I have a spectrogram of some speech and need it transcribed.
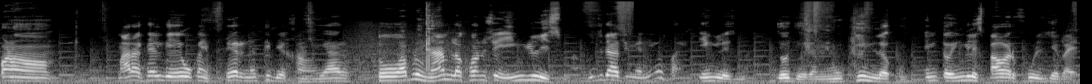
પણ મારા ખ્યાલથી એવું કંઈ ફેર નથી દેખાણો યાર. તો આપણું નામ લખવાનું છે ઇંગ્લિશમાં. ગુજરાતીમાં નહીં ભાઈ, ઇંગ્લિશમાં. જોજો તમે, હું કેમ લખું. એમ તો ઇંગ્લિશ પાવરફુલ છે ભાઈ.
